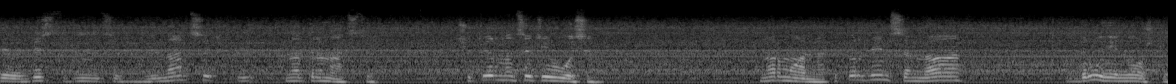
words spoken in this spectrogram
9, 10, 11, 12 і на 13. 14 і 8. Нормально. Тепер дивимося на другі ножки.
